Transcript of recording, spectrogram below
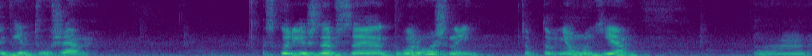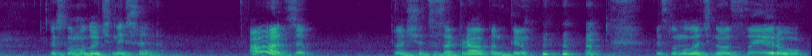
Він дуже, скоріш за все, творожний. Тобто в ньому є м, кисломолочний сир. А, це. То що це за крапинки? Кисломолочного сиру.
